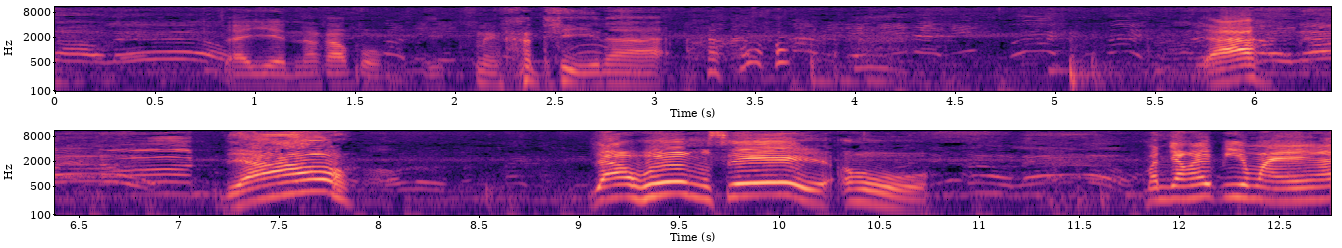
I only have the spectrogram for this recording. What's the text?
เก้าแล้วใจเย็นนะครับผมอีกหนึ่งนาทีนะฮะอย่าเดี๋ยวอย่าพึ่งสิโอ้โหมันยังไม่ปีใหม่ไง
